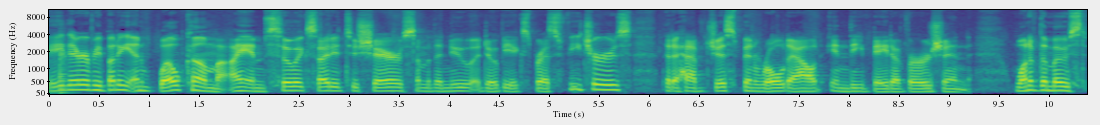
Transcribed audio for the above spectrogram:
Hey there everybody and welcome. I am so excited to share some of the new Adobe Express features that have just been rolled out in the beta version. One of the most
